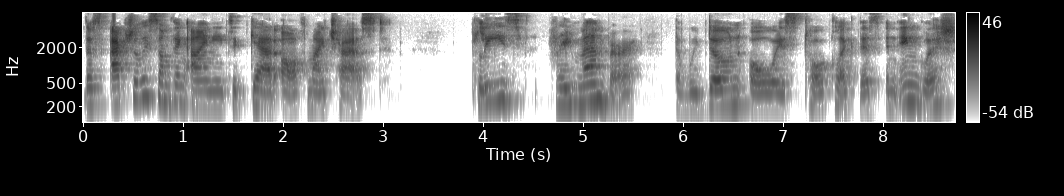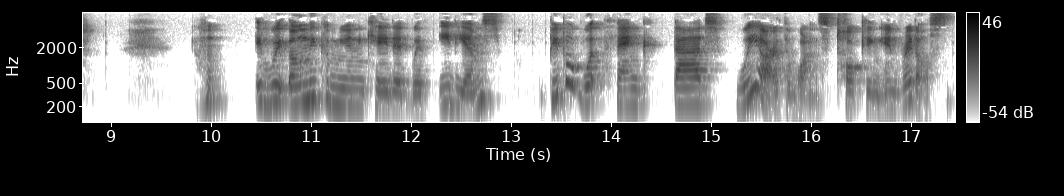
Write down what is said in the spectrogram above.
there's actually something I need to get off my chest. Please remember that we don't always talk like this in English. if we only communicated with idioms, people would think that we are the ones talking in riddles.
